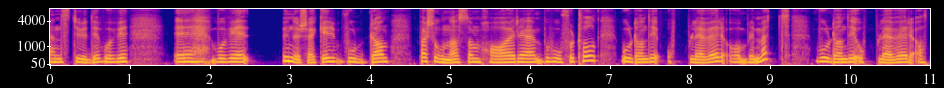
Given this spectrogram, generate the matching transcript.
en studie hvor vi, uh, hvor vi undersøker hvordan personer som har eh, behov for tolk, hvordan de opplever å bli møtt, hvordan de opplever at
